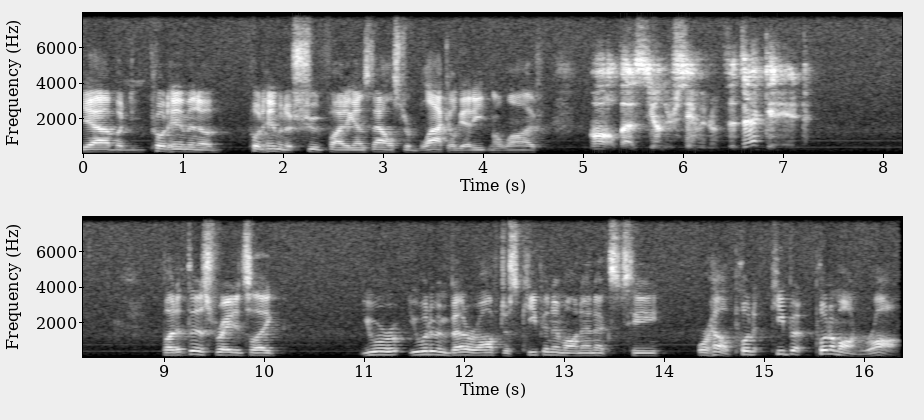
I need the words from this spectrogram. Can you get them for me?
Yeah, but you put him in a put him in a shoot fight against Aleister Black, he'll get eaten alive. Well, that's the understatement of the decade. But at this rate, it's like you were you would have been better off just keeping him on NXT, or hell, put keep it put him on Raw.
